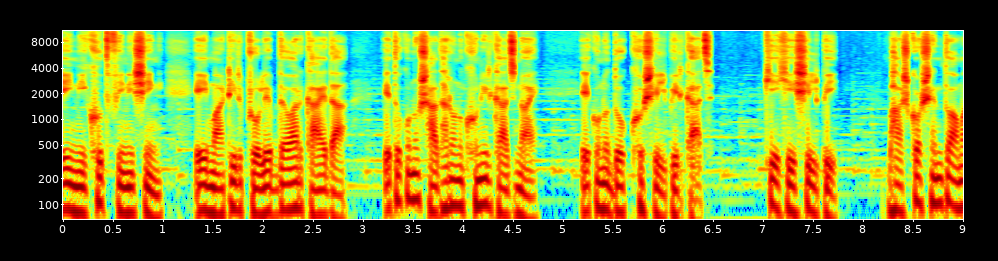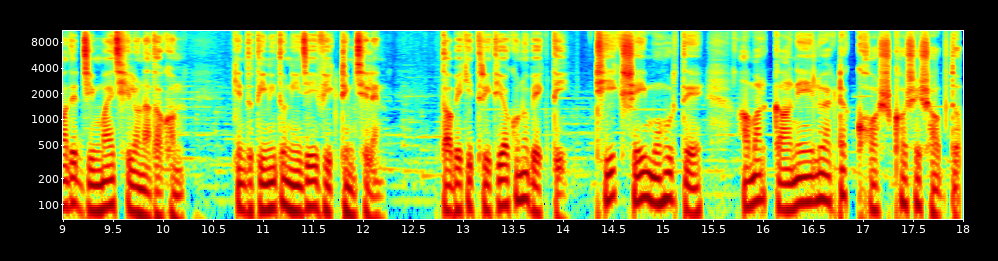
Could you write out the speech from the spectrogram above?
এই নিখুঁত ফিনিশিং, এই মাটির প্রলেপ দেওয়ার কায়দা, এ তো কোনো সাধারণ খুনির কাজ নয়, এ কোনো দক্ষ শিল্পীর কাজ। কে কি শিল্পী? ভাস্কর সেন তো আমাদের জিম্মায় ছিল না তখন, কিন্তু তিনি তো নিজেই ভিকটিম ছিলেন। তবে কি তৃতীয় কোনো ব্যক্তি? ঠিক সেই মুহূর্তে আমার কানে এলো একটা খসখসে শব্দ।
